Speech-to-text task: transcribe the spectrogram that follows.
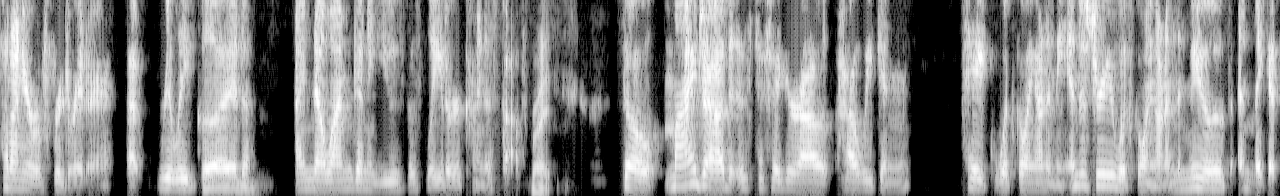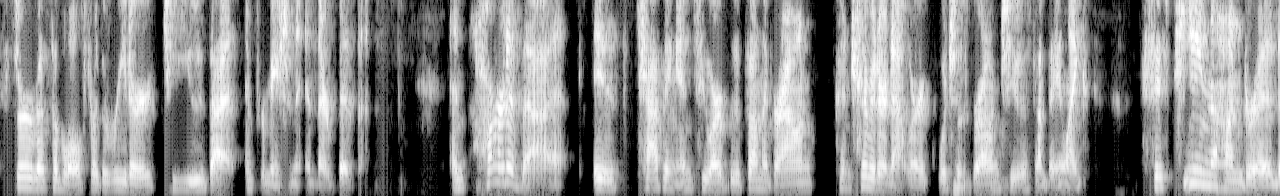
put on your refrigerator. That really good, mm. I know I'm going to use this later kind of stuff. Right. So my job is to figure out how we can take what's going on in the industry, what's going on in the news, and make it serviceable for the reader to use that information in their business. And part of that is tapping into our boots on the ground contributor network, which has grown to something like 1,500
